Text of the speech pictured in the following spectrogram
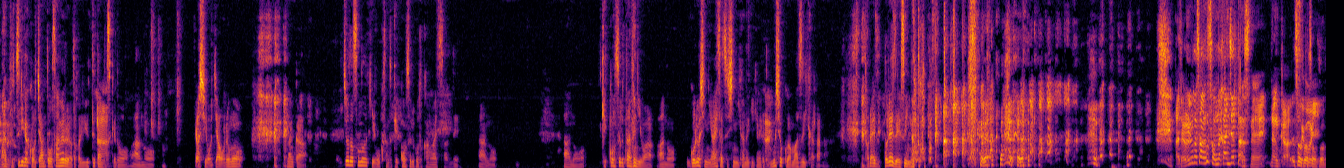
お前物理学をちゃんと収めろよとか言ってたんですけど、あの、よしよ、じゃあ俺も、なんか、ちょうどその時奥さんと結婚すること考えてたんで、あの、あの、結婚するためには、あの、ご両親に挨拶しに行かなきゃいけないけど、無職はまずいから、とりあえず、とりあえず SE になっとこう。あ、ダブルコさんそんな感じだったんですね。なんか、すごい、そうそうそう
